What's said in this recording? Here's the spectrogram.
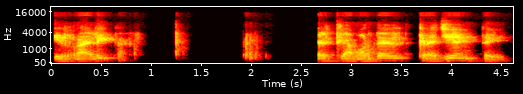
israelita, el clamor del creyente.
